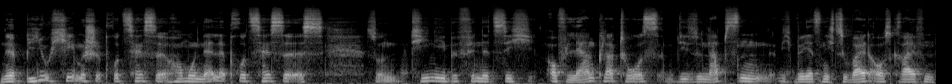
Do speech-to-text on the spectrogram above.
Ne, biochemische Prozesse, hormonelle Prozesse. Es, so ein Teenie befindet sich auf Lernplateaus. Die Synapsen, ich will jetzt nicht zu weit ausgreifen,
